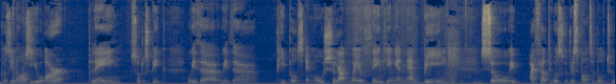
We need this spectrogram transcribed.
because you know you are playing so to speak with uh, with uh, people's emotion Yeah. and way of thinking and, Yeah. and being Mm. so it, i felt it was responsible to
